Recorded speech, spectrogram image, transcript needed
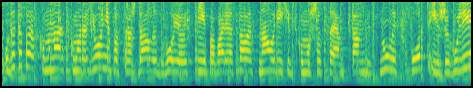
У ДТП в Комунарському районі постраждали двоє осіб. Аварія сталася на Оріхівському шосе. Там зіткнулись Форд і Жигулі.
